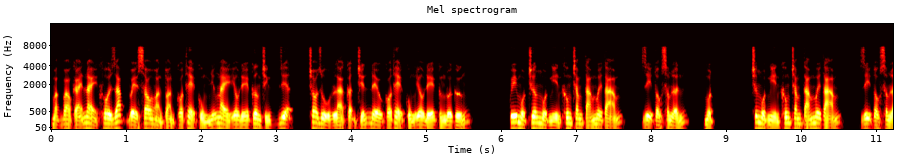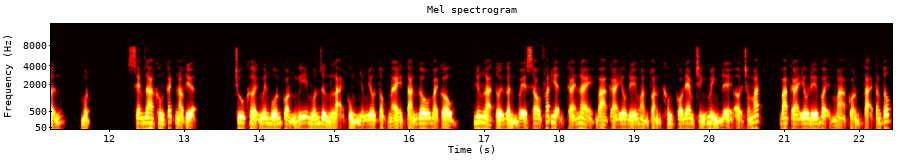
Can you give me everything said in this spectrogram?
mặc vào cái này khôi giáp về sau hoàn toàn có thể cùng những này yêu đế cương chính diện cho dù là cận chiến đều có thể cùng yêu đế cứng đối cứng Quy một chương 1088, dị tộc xâm lấn, một. Chương 1088, dị tộc xâm lấn, một. Xem ra không cách nào thiện. Chu Khởi Nguyên vốn còn nghĩ muốn dừng lại cùng những yêu tộc này tán gẫu vài câu, nhưng là tới gần về sau phát hiện cái này ba cái yêu đế hoàn toàn không có đem chính mình để ở trong mắt, ba cái yêu đế vậy mà còn tại tăng tốc,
